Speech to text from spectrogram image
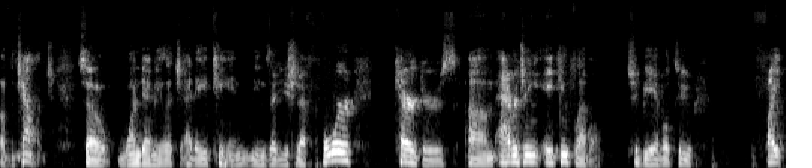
of the challenge. So one demi-lich at 18 means that you should have four characters um, averaging 18th level should be able to fight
